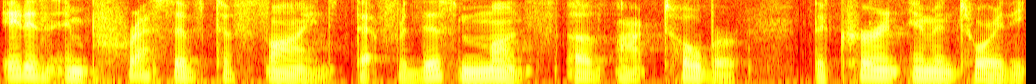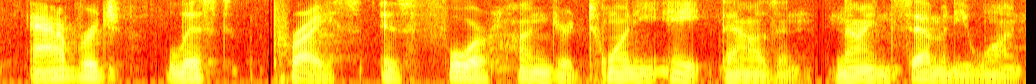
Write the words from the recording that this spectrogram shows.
it is impressive to find that for this month of October, the current inventory, the average list price is four hundred twenty-eight thousand nine seventy-one.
